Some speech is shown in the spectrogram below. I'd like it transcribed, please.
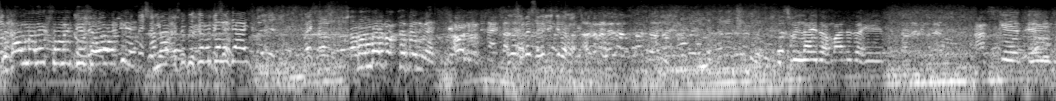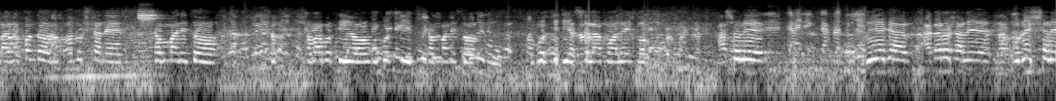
দোকান মালিক সমিতির সভাপতি চলে যাই শরণ বক্তব্য নেবেন রহমানির রহিম আজকের এই মানববন্ধন অনুষ্ঠানের সম্মানিত সভাপতি ও উপস্থিত সম্মানিত উপস্থিতি, আসসালামু আলাইকুম। আসলে দুই হাজার আঠারো সালে উনিশ সালে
